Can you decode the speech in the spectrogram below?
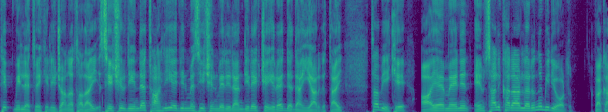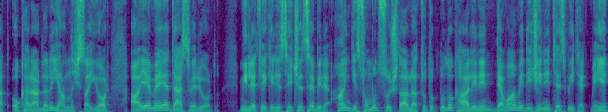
Tip milletvekili Can Atalay seçildiğinde tahliye edilmesi için verilen dilekçeyi reddeden Yargıtay, tabii ki AYM'nin emsal kararlarını biliyordu. Fakat o kararları yanlış sayıyor, AYM'ye ders veriyordu. Milletvekili seçilse bile hangi somut suçlarla tutukluluk halinin devam edeceğini tespit etmeyi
